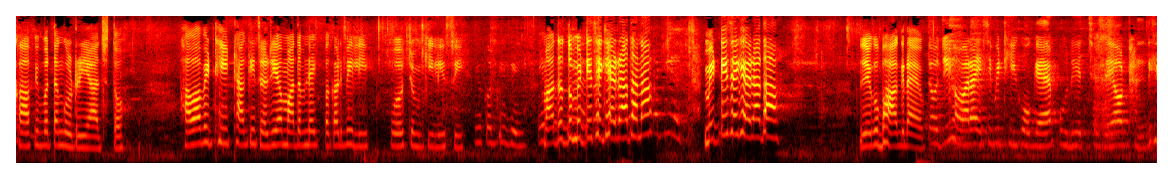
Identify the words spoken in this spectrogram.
काफ़ी पतंग उड़ रही है आज तो। हवा भी ठीक ठाक ही चल रही है। माधव ने एक पकड़ भी ली। वो चमकीली सी। माधव तू मिट्टी से खेल रहा था ना? मिट्टी से खेल रहा था। देखो भाग रहा है। तो जी हमारा एसी भी ठीक हो गया है पूरी अच्छे से और ठंडी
